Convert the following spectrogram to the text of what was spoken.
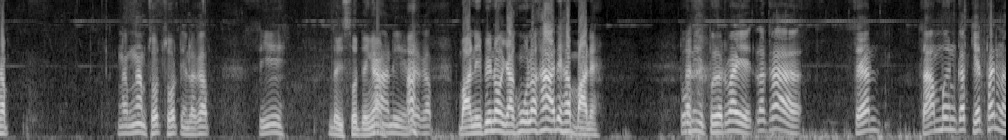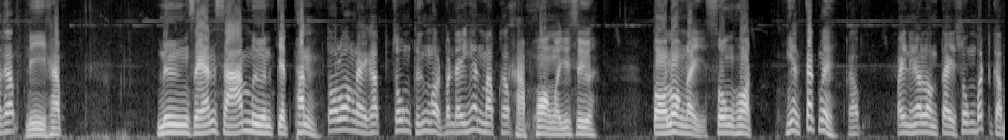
ครับ งามงามสดสดๆนี่แหละครับสีได้สดได้งามหน้นี่อะนะครับบานนี้พี่น้องอยากฮู้ราคาเด้อครับบานเนี่ยตัวนี้เปิดไว้ราคาแสนสามหมื่นกับเจ็ดพันละครับ นี่ครับ หนึ่งแสนสามหมื่นเจ็ดพันต่อรองได้ครับทรงถึงหอดบันไดเฮี้ยนมับครับขับห้องไว้ซื้อๆต่อร่องได้ทรงฮอดเฮียนกักเลยครับ ไปเหนือลองไต่ทรงเบัดกับ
